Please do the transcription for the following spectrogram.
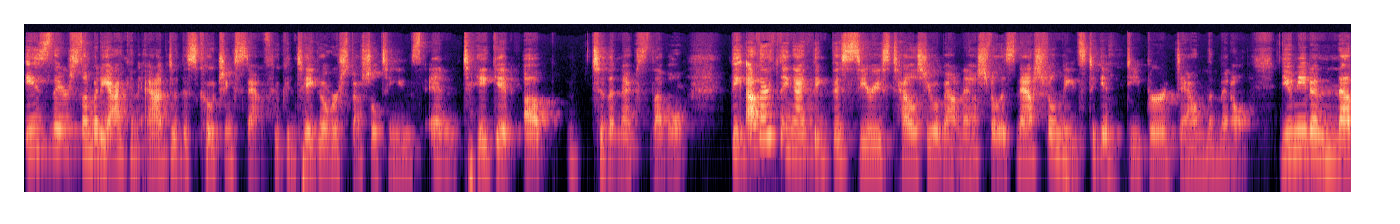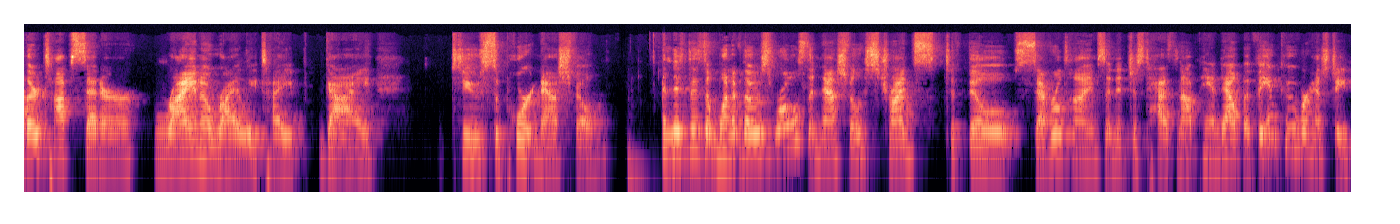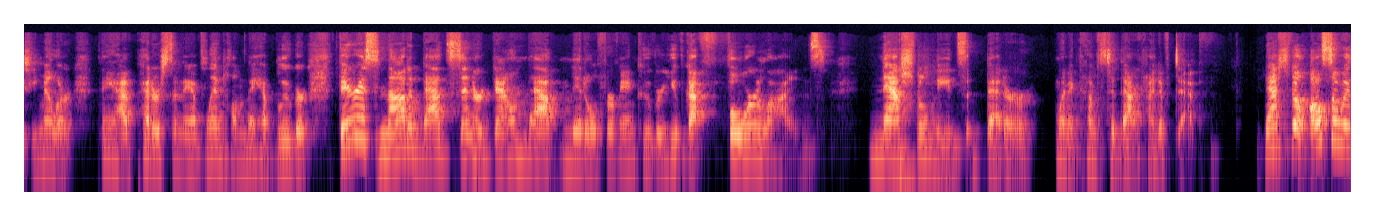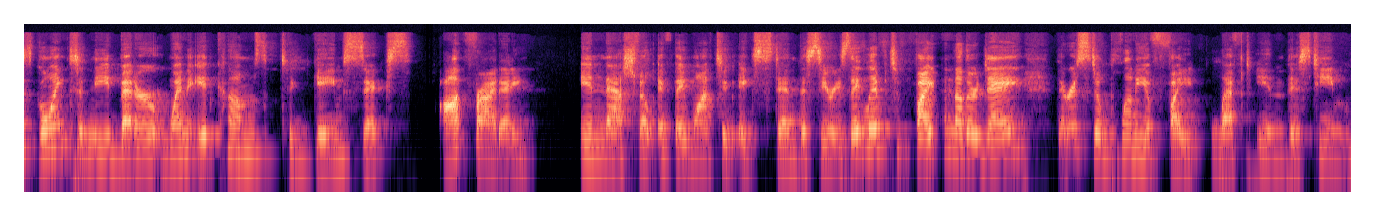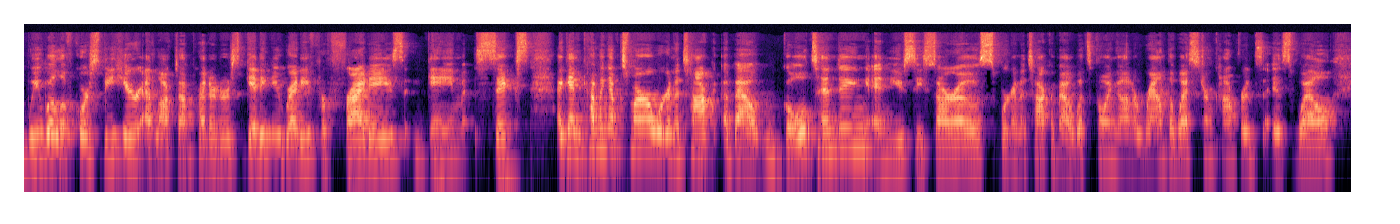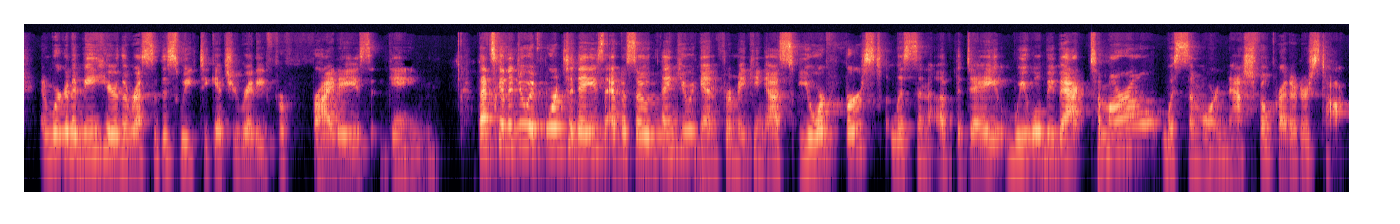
is there somebody I can add to this coaching staff who can take over special teams and take it up to the next level? The other thing I think this series tells you about Nashville is Nashville needs to get deeper down the middle. You need another top center, Ryan O'Reilly type guy to support Nashville and this is one of those roles that Nashville has tried to fill several times and it just has not panned out. But Vancouver has JT Miller. They have Pettersson. They have Lindholm. They have Blueger. There is not a bad center down that middle for Vancouver. You've got four lines. Nashville needs better when it comes to that kind of depth. Nashville also is going to need better when it comes to game six on Friday in Nashville if they want to extend the series. They live to fight another day. There is still plenty of fight left in this team. We will, of course, be here at Locked On Predators getting you ready for Friday's game six. Again, coming up tomorrow, we're going to talk about goaltending and Juuse Saros. We're going to talk about what's going on around the Western Conference as well. And we're going to be here the rest of this week to get you ready for Friday's game. That's going to do it for today's episode. Thank you again for making us your first listen of the day. We will be back tomorrow with some more Nashville Predators talk.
